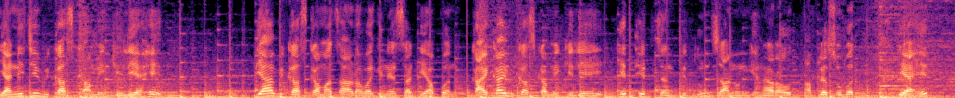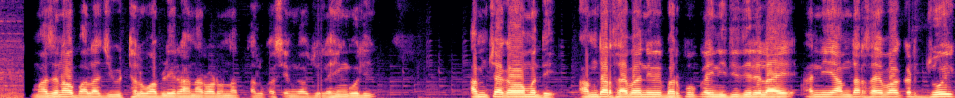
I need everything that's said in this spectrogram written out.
यांनी जे विकास कामे केली आहेत त्या विकास कामाचा आढावा घेण्यासाठी आपण काय काय विकास कामे केली आहेत हे थेट जनतेतून जाणून घेणार आहोत. आपल्यासोबत ते आहेत. माझं नाव बालाजी विठ्ठल वाबळे राहणार वाढवणार तालुका सेनगाव जिल्हा हिंगोली. आमच्या गावामध्ये आमदार साहेबांनी भरपूर काही निधी दिलेला आहे आणि आमदार साहेबाकडे जो एक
